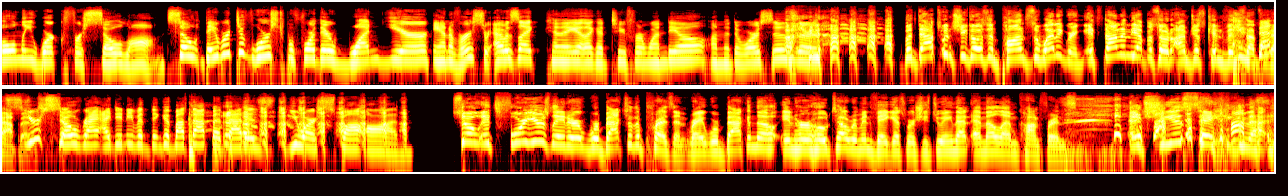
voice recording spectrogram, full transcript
only work for so long. So they were divorced before their one year anniversary. I was like, can they get like a two for one deal on the divorces? Or but that's when she goes and pawns the wedding ring. It's not in the episode. I'm just convinced that's, what that's happened. you're so right. I didn't even think about that, but that is you are spot on. So it's four years later. We're back to the present, right? We're back in the in her hotel room in Vegas where she's doing that MLM conference, and she is saying that.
